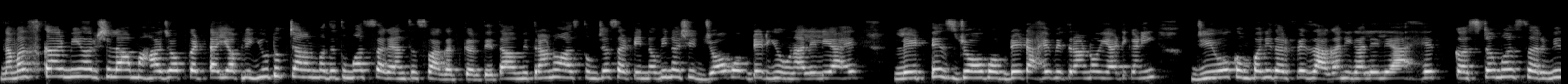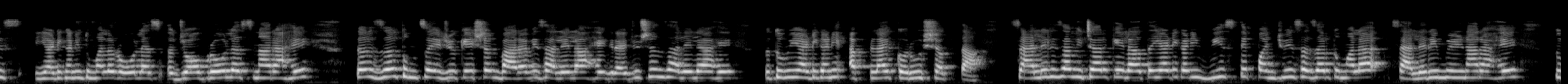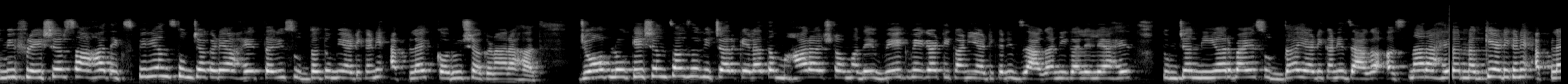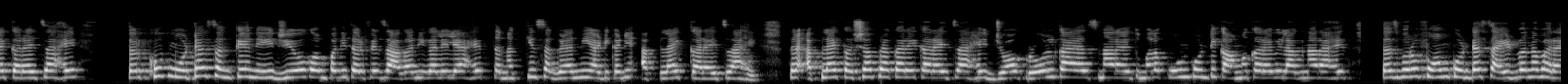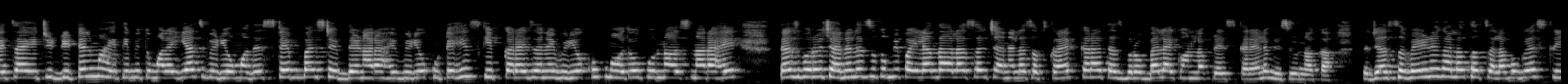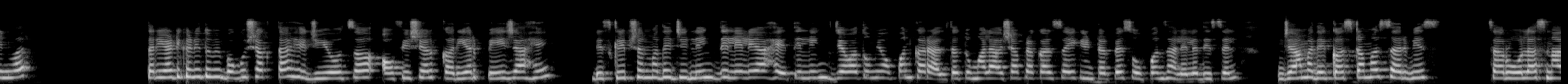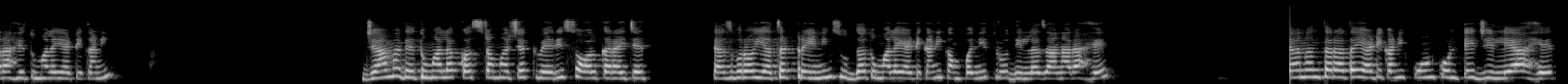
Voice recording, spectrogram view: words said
नमस्कार मी हर्षला महाजॉब कट्टा या आपल्या युट्यूब चॅनलमध्ये तुम्हा सगळ्यांचं स्वागत करते. तर मित्रांनो आज तुमच्यासाठी नवीन अशी जॉब अपडेट घेऊन आलेली आहे. लेटेस्ट जॉब अपडेट आहे मित्रांनो या ठिकाणी जिओ कंपनीतर्फे जागा निघालेल्या आहेत. कस्टमर सर्व्हिस या ठिकाणी तुम्हाला रोल जॉब रोल असणार आहे. तर जर तुमचं एज्युकेशन बारावी झालेलं आहे ग्रॅज्युएशन झालेलं आहे तर तुम्ही या ठिकाणी अप्लाय करू शकता. सॅलरीचा विचार केला तर या ठिकाणी वीस ते पंचवीस हजार तुम्हाला सॅलरी मिळणार आहे. तुम्ही फ्रेशर्स आहात एक्सपिरियन्स तुमच्याकडे आहे तरी सुद्धा तुम्ही या ठिकाणी अप्लाय करू शकणार आहात. जॉब लोकेशनचा जर विचार केला तर महाराष्ट्रामध्ये वेगवेगळ्या ठिकाणी या ठिकाणी जागा निघालेल्या आहेत. तुमच्या नियर बाय सुद्धा या ठिकाणी जागा असणार आहे. तर नक्की या ठिकाणी अप्लाय करायचं आहे. तर खूप मोठ्या संख्येने जिओ कंपनीतर्फे जागा निघालेल्या आहेत. तर नक्की सगळ्यांनी या ठिकाणी अप्लाय करायचं आहे. तर अप्लाय कशा प्रकारे करायचं आहे? जॉब रोल काय असणार आहे? तुम्हाला कोणकोणती कामं करावी लागणार आहेत? त्याचबरोबर फॉर्म कोणत्या साईटवरनं भरायचा आहे याची डिटेल माहिती मी तुम्हाला याच व्हिडिओमध्ये स्टेप बाय स्टेप देणार आहे. व्हिडिओ कुठेही स्किप करायचा नाही. व्हिडिओ खूप महत्त्वपूर्ण असणार आहे. त्याचबरोबर चॅनलला जर तुम्ही पहिल्यांदा आला असाल चॅनलला सबस्क्राईब करा. त्याचबरोबर बेल आयकॉनला प्रेस करायला विसरू नका. तर जास्त वेळ न घालवता चला बघूया स्क्रीनवर तर या ठिकाणी तुम्ही बघू शकता हे जिओचं ऑफिशियल करिअर पेज आहे. डिस्क्रिप्शनमध्ये जी लिंक दिलेली आहे ती लिंक जेव्हा तुम्ही ओपन कराल तर तुम्हाला अशा प्रकारचं एक इंटरफेस ओपन झालेलं दिसेल ज्यामध्ये कस्टमर सर्व्हिसचा रोल असणार आहे तुम्हाला या ठिकाणी. ज्यामध्ये तुम्हाला कस्टमरच्या क्वेरी सॉल्व्ह करायचे त्याचबरोबर याचं ट्रेनिंग सुद्धा तुम्हाला या ठिकाणी कंपनी थ्रू दिलं जाणार आहे. त्यानंतर आता या ठिकाणी कोणकोणते जिल्हे आहेत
